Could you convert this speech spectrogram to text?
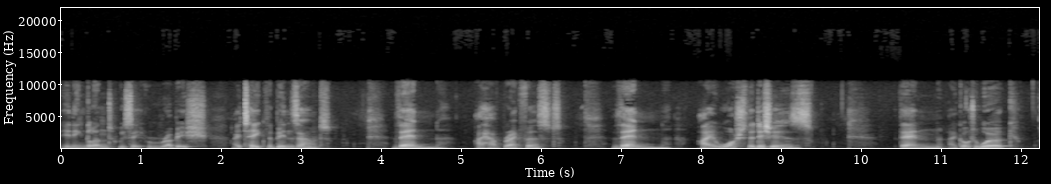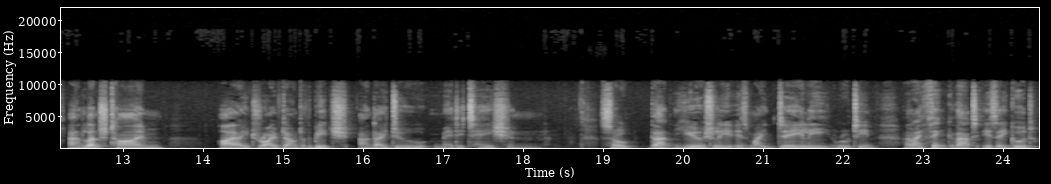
In England, we say rubbish. I take the bins out. Then I have breakfast. Then I wash the dishes. Then I go to work. And lunchtime, I drive down to the beach and I do meditation. So that usually is my daily routine. And I think that is a good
